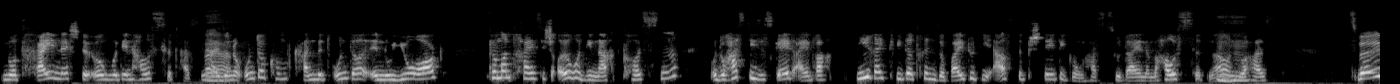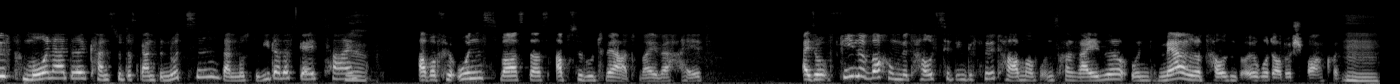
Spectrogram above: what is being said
nur drei Nächte irgendwo den Haussit hast. Ne? Ja. Also eine Unterkunft kann mitunter in New York 35 Euro die Nacht kosten und du hast dieses Geld einfach direkt wieder drin, sobald du die erste Bestätigung hast zu deinem Haussit. Ne? Mhm. Und du hast zwölf Monate kannst du das Ganze nutzen, dann musst du wieder das Geld zahlen. Ja. Aber für uns war es das absolut wert, weil wir halt also viele Wochen mit House-Sitting gefüllt haben auf unserer Reise und mehrere tausend Euro dadurch sparen konnten. Mhm.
